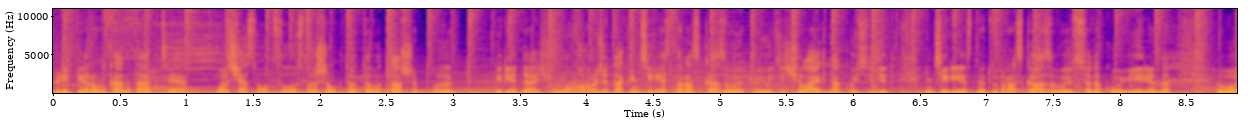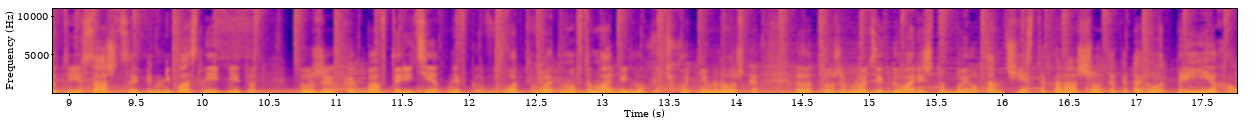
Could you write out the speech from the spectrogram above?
при первом контакте. Вот сейчас вот услышал кто-то вот нашу э, передачу. Ну, вроде так интересно рассказывают люди. Человек такой сидит интересный, тут рассказывает, все так уверенно. Вот, и Саша Цыпин не последний, тут тоже как бы авторитетный, вот в этом автомобиле, ну, хоть, хоть немножко. Э, Тоже вроде говорит, что был там чисто, хорошо, так и так. Вот приехал.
